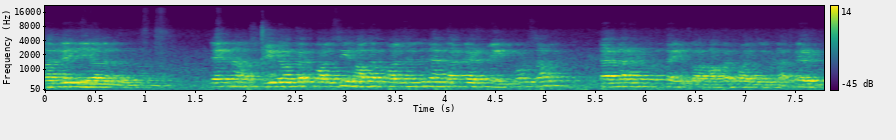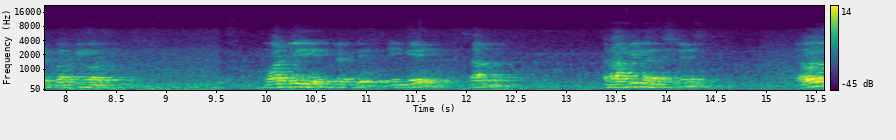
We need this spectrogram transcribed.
వన్ వే చేయాలనుకుంటున్నాను. Then street hawker policy hawker policy ఉంది దాని దాంట్లో make for some turn the type hawker policy we are working on. What we expect is engage some traffic assistance. ఎవరో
